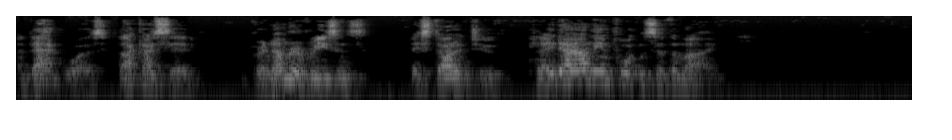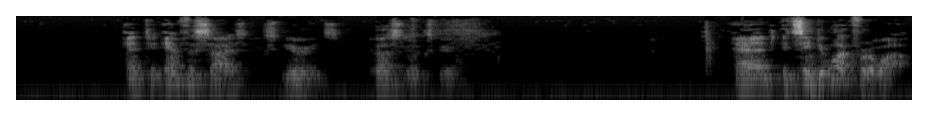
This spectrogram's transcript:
And that was, like I said, for a number of reasons, they started to play down the importance of the mind and to emphasize experience, personal experience. And it seemed to work for a while.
